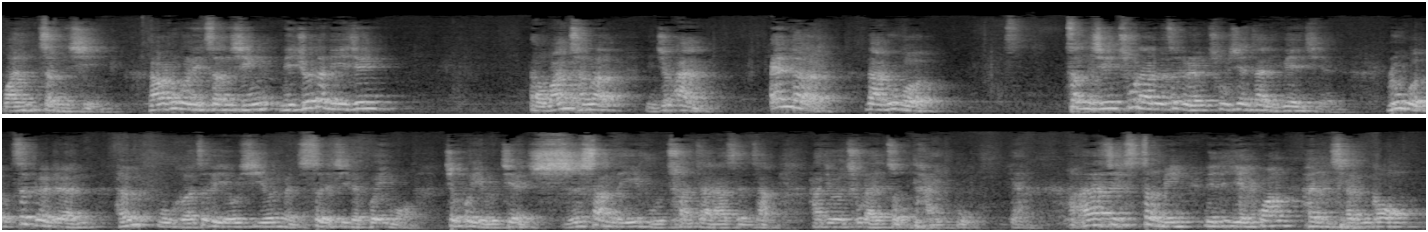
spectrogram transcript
玩整形。然后如果你整形，你觉得你已经呃完成了，你就按 Enter。那如果整形出来的这个人出现在你面前，如果这个人很符合这个游戏原本设计的规模，就会有一件时尚的衣服穿在他身上，他就会出来走台步，这样啊，那就证明你的眼光很成功。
